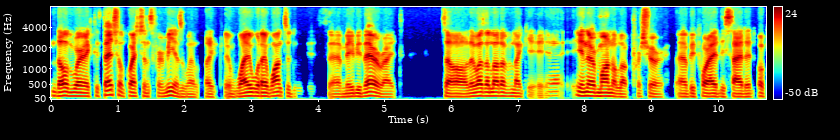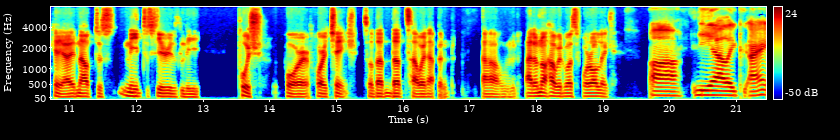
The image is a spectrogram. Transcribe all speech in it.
those were existential questions for me as well. Like, why would I want to do this? Uh, maybe they're right. So there was a lot of like inner monologue for sure uh, before I decided, okay, I now just need to seriously push for for a change. So that that's how it happened. Um, I don't know how it was for Oleg. Uh yeah, like I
